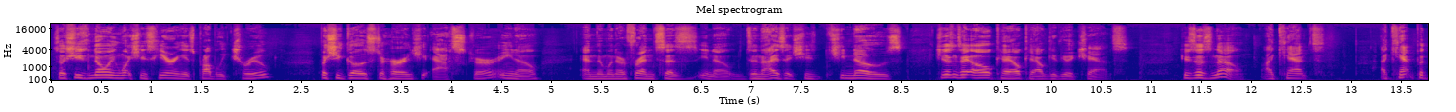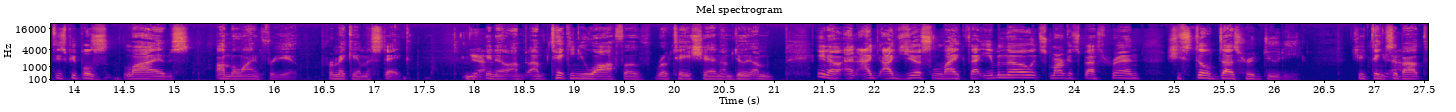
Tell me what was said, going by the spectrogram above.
so she's knowing what she's hearing is probably true. But she goes to her and she asks her, you know, and then when her friend says, you know, denies it, she she knows. She doesn't say, "Oh, okay, okay, I'll give you a chance." She says, "No, I can't. I can't put these people's lives on the line for you for making a mistake." Yeah. You know, I'm, I'm taking you off of rotation. I'm doing, I'm, you know, and I, I just like that. Even though it's Margaret's best friend, she still does her duty. She thinks Yeah. about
